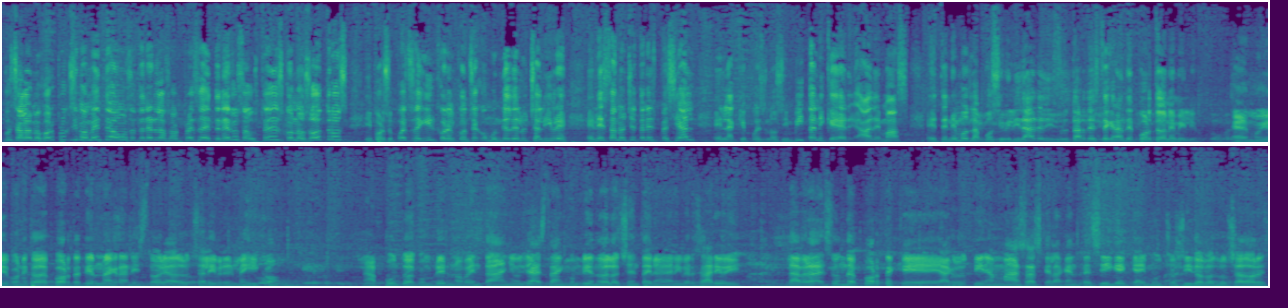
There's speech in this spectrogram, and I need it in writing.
Pues a lo mejor próximamente vamos a tener la sorpresa de tenerlos a ustedes con nosotros y por supuesto seguir con el Consejo Mundial de Lucha Libre en esta noche tan especial en la que pues nos invitan y que además eh, tenemos la posibilidad de disfrutar de este gran deporte, don Emilio. Es muy bonito deporte, tiene una gran historia de lucha libre en México, a punto de cumplir 90 años, ya están cumpliendo el 89 aniversario y la verdad es un deporte que aglutina masas, que la gente sigue, que hay muchos ídolos luchadores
